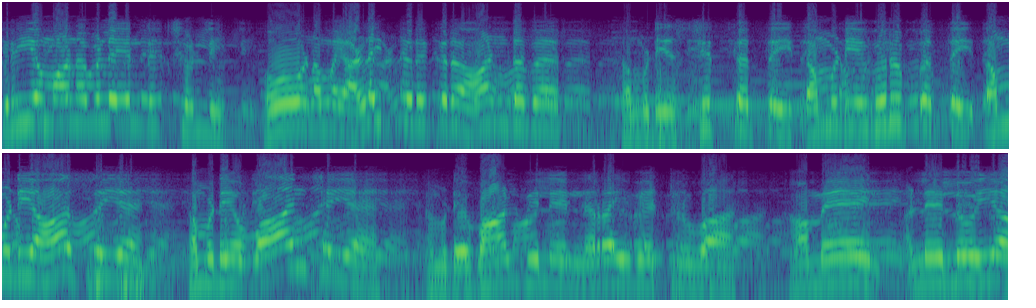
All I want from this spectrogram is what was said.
பிரியமானவளே என்று சொல்லி ஓ நம்மை அழைத்திருக்கிற ஆண்டவர் தம்முடைய சித்தத்தை தம்முடைய விருப்பத்தை தம்முடைய ஆசைய தம்முடைய வாஞ்சைய நம்முடைய வாழ்விலே நிறைவேற்றுவார். ஆமென். அல்லேலூயா.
